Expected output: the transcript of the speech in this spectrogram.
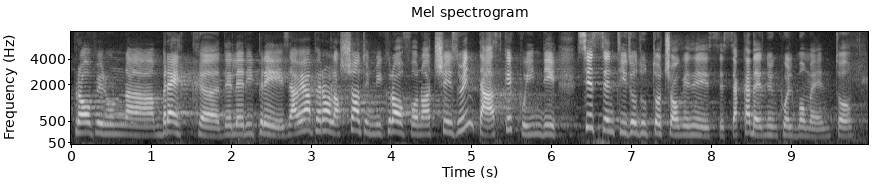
proprio in un break delle riprese, aveva però lasciato il microfono acceso in tasca e quindi si è sentito tutto ciò che stesse accadendo in quel momento.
